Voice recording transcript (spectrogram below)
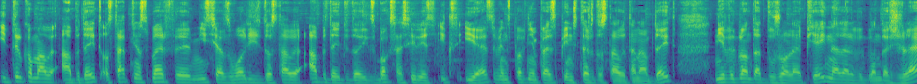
i tylko mały update. Ostatnio Smurfy Misja Złoliść dostały update do Xboxa Series X i S, więc pewnie PS5 też dostały ten update. Nie wygląda dużo lepiej, nadal wygląda źle,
